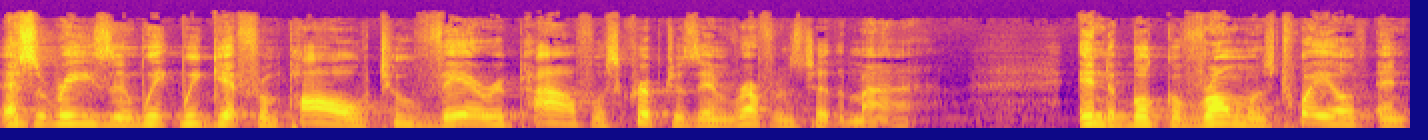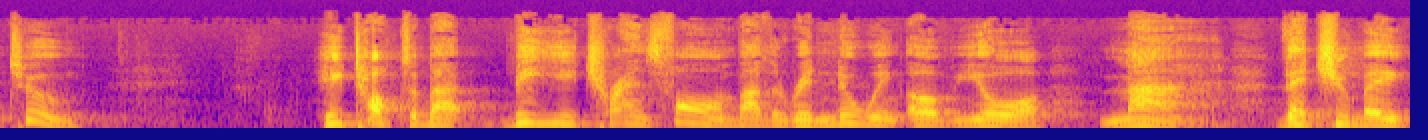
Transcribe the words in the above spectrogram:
That's the reason we, we get from Paul two very powerful scriptures in reference to the mind. In the book of Romans 12 and 2, he talks about be ye transformed by the renewing of your mind, that you may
